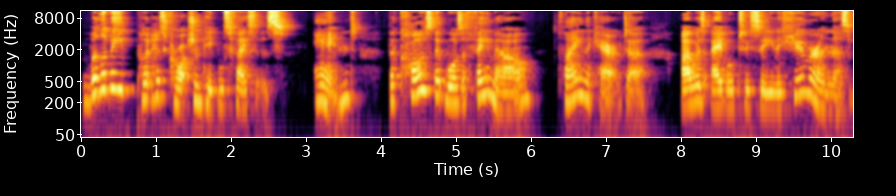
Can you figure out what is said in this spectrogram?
Willoughby put his crotch in people's faces, and because it was a female playing the character, I was able to see the humour in this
